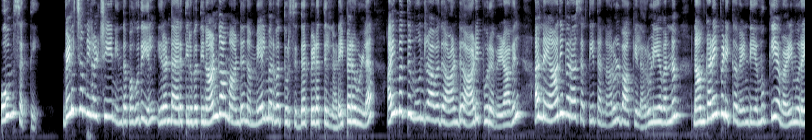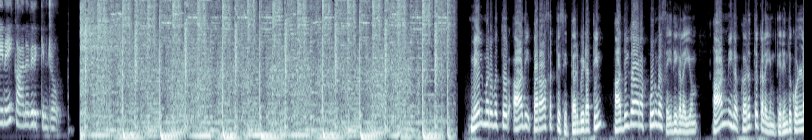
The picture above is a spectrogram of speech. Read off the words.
ஓம் சக்தி. வெளிச்சம் நிகழ்ச்சியின் இந்த பகுதியில் இரண்டாயிரத்தி இருபத்தி நான்காம் ஆண்டு நம் மேல்மருவத்தூர் சித்தர் பீடத்தில் நடைபெறவுள்ள ஐம்பத்து மூன்றாவது ஆண்டு ஆடிப்பூர விழாவில் அன்னை ஆதிபராசக்தி தன் அருள்வாக்கில் அருளிய வண்ணம் நாம் கடைபிடிக்க வேண்டிய முக்கிய வழிமுறையினை காணவிருக்கின்றோம். மேல்மருவத்தூர் ஆதி பராசக்தி சித்தர் பீடத்தின் அதிகாரப்பூர்வ செய்திகளையும் ஆன்மீக கருத்துக்களையும் தெரிந்து கொள்ள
